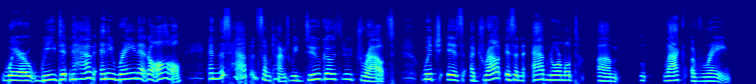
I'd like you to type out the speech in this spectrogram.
where we didn't have any rain at all. And this happens sometimes. We do go through droughts, which is a drought is an abnormal um, lack of rain.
